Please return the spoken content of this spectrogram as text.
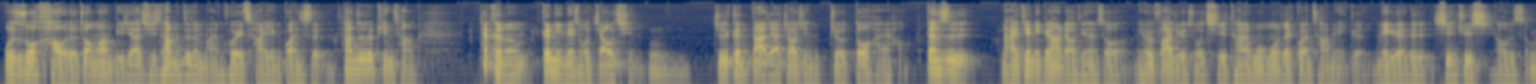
我是说好的状况底下，其实他们真的蛮会察言观色的。他就是平常，他可能跟你没什么交情，嗯，就是跟大家交情就都还好。但是哪一天你跟他聊天的时候，你会发觉说，其实他有默默在观察每个人，每个人的兴趣喜好是什么。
